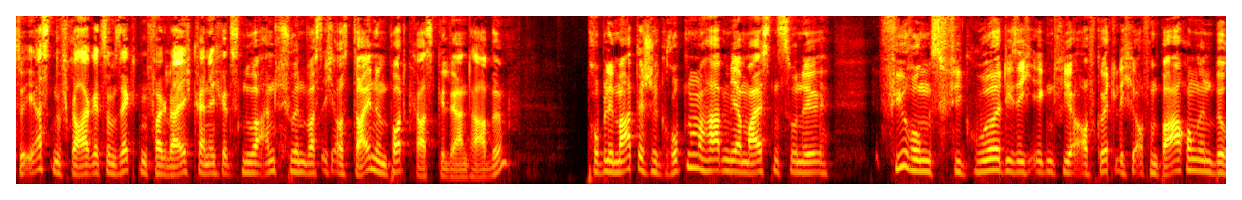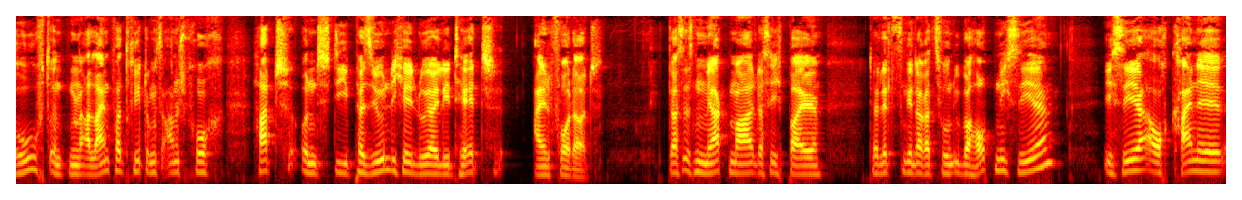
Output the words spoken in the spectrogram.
Zur ersten Frage zum Sektenvergleich kann ich jetzt nur anführen, was ich aus deinem Podcast gelernt habe. Problematische Gruppen haben ja meistens so eine Führungsfigur, die sich irgendwie auf göttliche Offenbarungen beruft und einen Alleinvertretungsanspruch hat und die persönliche Loyalität einfordert. Das ist ein Merkmal, das ich bei der letzten Generation überhaupt nicht sehe. Ich sehe auch keine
